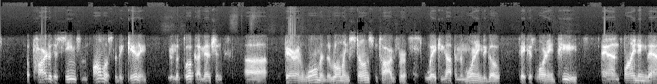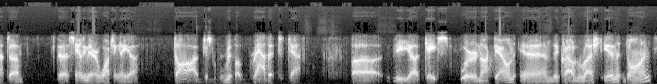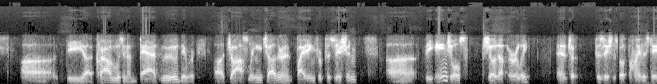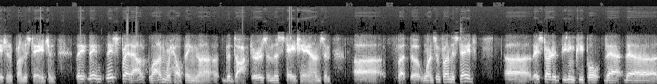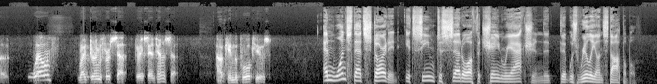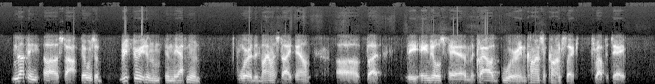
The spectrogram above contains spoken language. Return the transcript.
a part of the scene from almost the beginning. In the book, I mentioned uh, Baron Wolman, the Rolling Stones photographer, waking up in the morning to go take his morning pee and finding that um, uh, standing there watching a uh, dog just rip a rabbit to death. Uh, the uh, gates were knocked down and the crowd rushed in at dawn. Uh, the uh, crowd was in a bad mood. They were uh, jostling each other and fighting for position. Uh, the Angels showed up early and took positions both behind the stage and in front of the stage, and they they they spread out. A lot of them were helping uh, the doctors and the stage hands, and uh, but the ones in front of the stage, uh, they started beating people that the well, right during the first set, during Santana's set. Out came the pool cues. And once that started, it seemed to set off a chain reaction that, that was really unstoppable. Nothing uh, stopped. There was a brief period in the, in the afternoon where the violence died down, uh, but the angels and the crowd were in constant conflict throughout the day.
